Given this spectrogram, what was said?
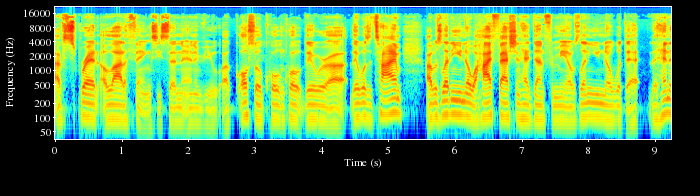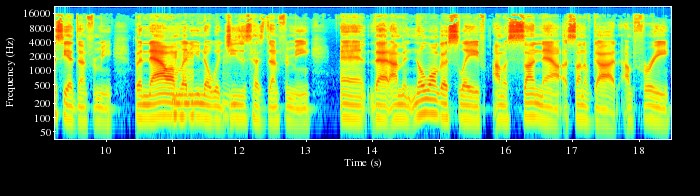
I've spread a lot of things. He said in the interview. Uh, also, quote unquote, there were uh, there was a time I was letting you know what high fashion had done for me. I was letting you know what the the Hennessy had done for me. But now I'm letting you know what Jesus has done for me. And that I'm no longer a slave. I'm a son now, a son of God. I'm free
